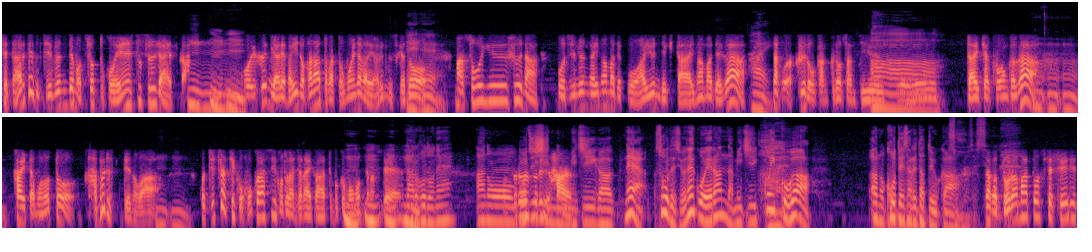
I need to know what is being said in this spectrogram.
生ってある程度自分でもちょっとこう演出するじゃないですか、うんうんうん。こういうふうにやればいいのかなとかって思いながらやるんですけど、ええまあ、そういうふうなこう自分が今までこう歩んできた今までが、はい。なんか工藤官九郎さんっていう大脚本家が書いたものと被るっていうのは、うんうん。これ実は結構誇らしいことなんじゃないかなって僕も思ってまして。うんうんうん。なるほどね。あのご自身の道がね、そうですよね。こう選んだ道一個一個が、あの肯定されたというか。なんかドラマとして成立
